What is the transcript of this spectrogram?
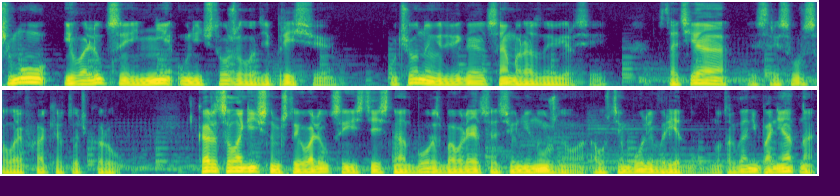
Почему эволюция не уничтожила депрессию? Ученые выдвигают самые разные версии. Статья с ресурса lifehacker.ru Кажется логичным, что эволюция и естественный отбор избавляются от всего ненужного, а уж тем более вредного. Но тогда непонятно,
